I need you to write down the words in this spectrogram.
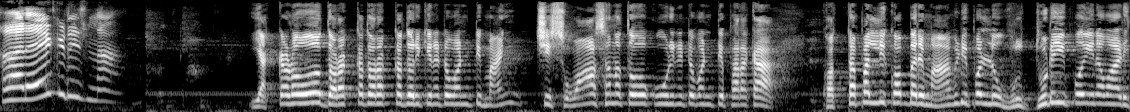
హరే కృష్ణ. ఎక్కడో దొరక్క దొరక్క దొరికినటువంటి మంచి సువాసనతో కూడినటువంటి పరక కొత్తపల్లి కొబ్బరి మామిడి పళ్ళు వృద్ధుడైపోయిన వాడి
